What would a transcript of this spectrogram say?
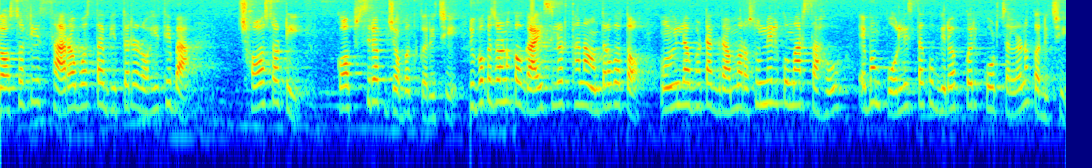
ଦଶଟି ସାର ବସ୍ତା ଭିତରେ ରହିଥିବା ଛଅଶଟି କପ୍ ସିରପ୍ ଜବତ କରିଛି। ଯୁବକ ଜଣକ ଗାଇସିଲଟ ଥାନା ଅନ୍ତର୍ଗତ ଅଇଁଲାଭଟା ଗ୍ରାମର ସୁନୀଲ କୁମାର ସାହୁ ଏବଂ ପୋଲିସ ତାକୁ ଗିରଫ କରି କୋର୍ଟ ଚାଲାଣ କରିଛି।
